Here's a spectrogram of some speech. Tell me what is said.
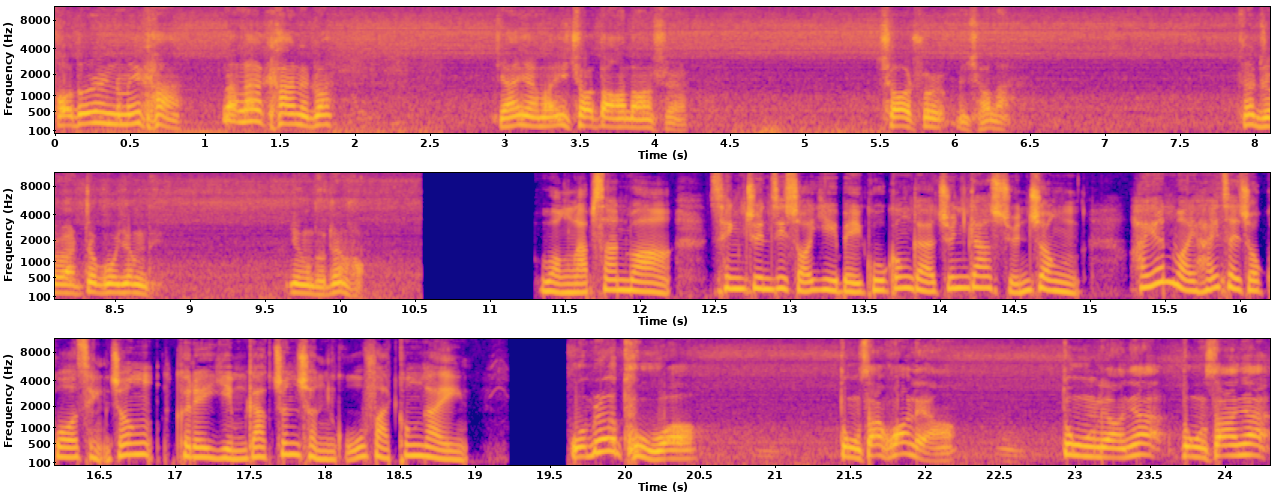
好多人都没看砖，嘛，一敲当当敲出敲烂，够硬的，硬度真好。黄立山话：青砖之所以被故宫嘅专家选中，系因为喺制作过程中，佢哋严格遵循古法工艺。我们这个土啊，冻三换两，冻两年，冻三年，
